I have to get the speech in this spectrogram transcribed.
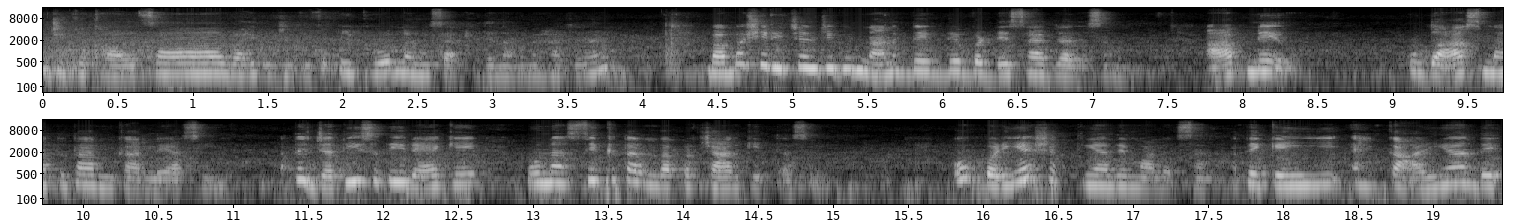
ਵਾਹਿਗੁਰੂ ਜੀ ਕਾ ਖਾਲਸਾ, ਵਾਹਿਗੁਰੂ ਜੀ ਕੀ ਫਤਿਹ, ਇੱਕ ਹੋਰ ਨਵੀਂ ਸਾਖੀ ਦੇ ਨਾਲ ਮੈਂ ਹਾਜ਼ਰ ਹਾਂ। ਬਾਬਾ ਸ਼੍ਰੀ ਚੰਦ ਜੀ ਗੁਰੂ ਨਾਨਕ ਦੇਵ ਦੇ ਵੱਡੇ ਸਾਹਿਬਜ਼ਾਦੇ ਸਨ। ਆਪ ਨੇ ਉਦਾਸ ਮਤ ਧਾਰਨ ਕਰ ਲਿਆ ਸੀ ਅਤੇ ਜਤੀ ਸਤੀ ਰਹਿ ਕੇ ਉਹਨਾਂ ਸਿੱਖ ਧਰਮ ਦਾ ਪ੍ਰਚਾਰ ਕੀਤਾ ਸੀ। ਉਹ ਬੜੀਆਂ ਸ਼ਕਤੀਆਂ ਦੇ ਮਾਲਕ ਸਨ ਅਤੇ ਕਈ ਅਹੰਕਾਰੀਆਂ ਦੇ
